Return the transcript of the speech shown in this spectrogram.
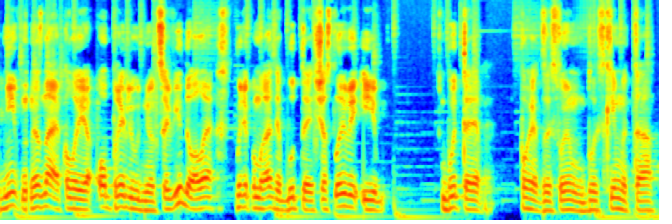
днів. Не знаю, коли я оприлюдню це відео, але в будь-якому разі будьте щасливі і будьте поряд зі своїми близькими та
